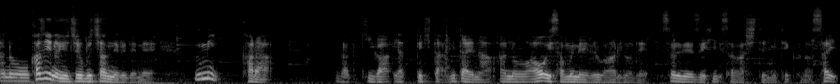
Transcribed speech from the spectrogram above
あのカジの YouTube チャンネルでね海から楽器がやってきたみたいなあの青いサムネイルがあるのでそれでぜひ探してみてください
